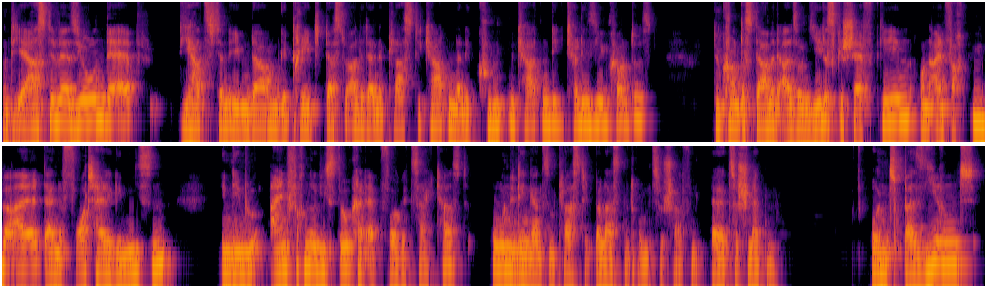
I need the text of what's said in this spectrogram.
Und die erste Version der App, die hat sich dann eben darum gedreht, dass du alle deine Plastikkarten, deine Kundenkarten digitalisieren konntest. Du konntest damit also in jedes Geschäft gehen und einfach überall deine Vorteile genießen, indem du einfach nur die Stowcard-App vorgezeigt hast, ohne den ganzen Plastikballast mit rumzuschaffen, äh, zu schleppen. Und basierend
